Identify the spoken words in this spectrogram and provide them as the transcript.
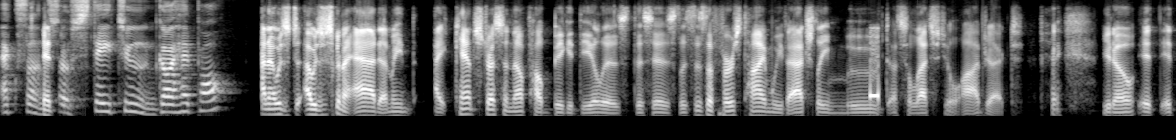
Excellent. And, so stay tuned. Go ahead, Paul. And I was I was just going to add. I mean, I can't stress enough how big a deal is this is. This is the first time we've actually moved a celestial object. you know, it, it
